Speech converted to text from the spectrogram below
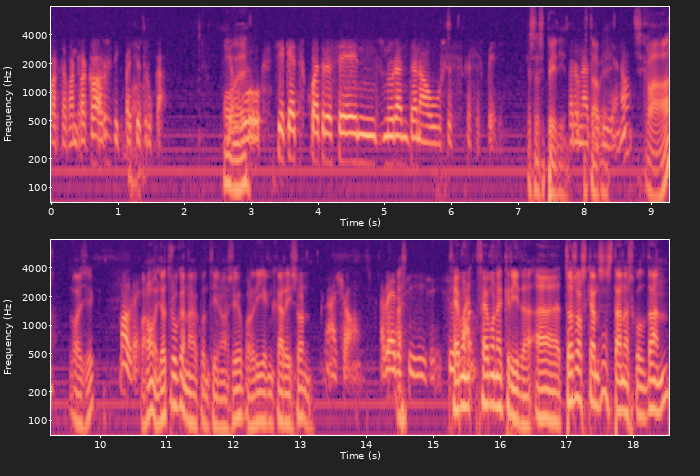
porta bons records, dic, vaig a trucar. Si, Molt bé, algú, si aquests 499 s'es- que s'esperi. que s'esperin. Per un altre Està bé. dia, no? Clar, lògic. Molt bé, Bueno, allò truquen a continuació per dir que encara hi són. això. A veure Ah, si, si, si Fem ho una, fan. fem una crida. A tots els que ens estan escoltant,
